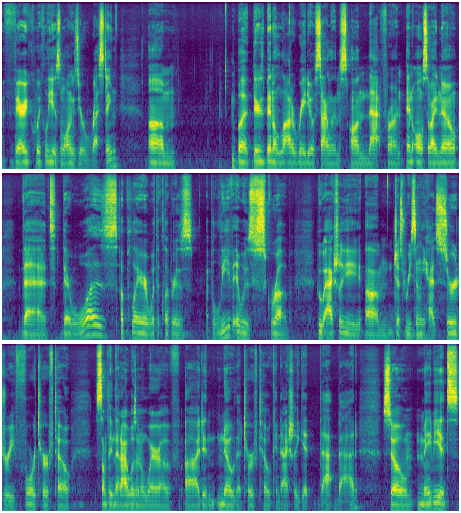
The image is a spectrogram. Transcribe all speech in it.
very quickly as long as you're resting. Um, but there's been a lot of radio silence on that front, and also I know that there was a player with the Clippers. I believe it was Scrub, who actually um, just recently had surgery for turf toe something that I wasn't aware of. Uh, I didn't know that turf toe can actually get that bad. So maybe it's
